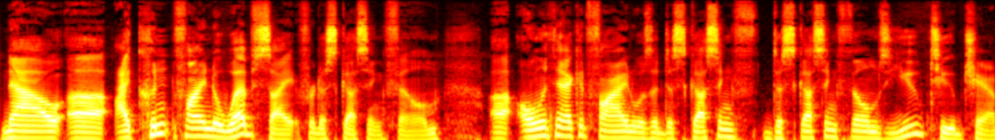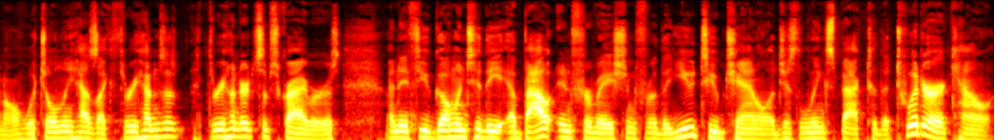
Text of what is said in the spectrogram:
Now uh, i couldn't find a website for discussing film uh, only thing i could find was a discussing discussing films youtube channel which only has like 300, 300 subscribers. And if you go into the about information for the youtube channel it just links back to the twitter account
